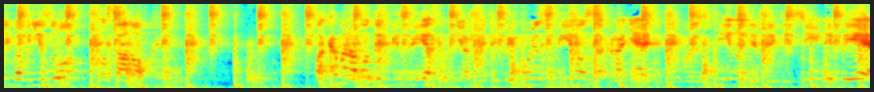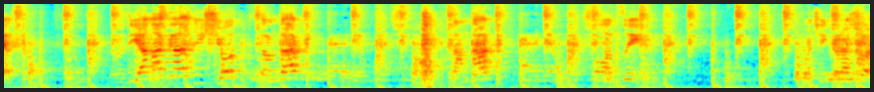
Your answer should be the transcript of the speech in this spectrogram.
либо внизу с остановкой. Пока мы работаем без веса, удерживайте прямую спину, сохраняйте прямую спину, держите сильный пресс. Друзья, на каждый счет. Стандарт. Стандарт. Молодцы. Очень хорошо.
